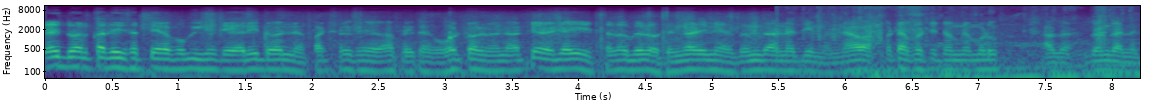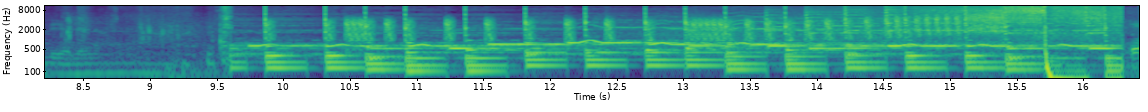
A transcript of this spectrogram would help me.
જય દ્વારકાધીશ અત્યારે પગી ગઈ હરિદ્વાર ને પાછળ આપણે કંઈક હોટલ અને અત્યારે જઈએ ચલો બેલો ઢંગાળીને ગંગા નદીમાં નાવા. ફટાફટી તમને મળું આગળ, ગંગા નદીએ જઈને. તો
